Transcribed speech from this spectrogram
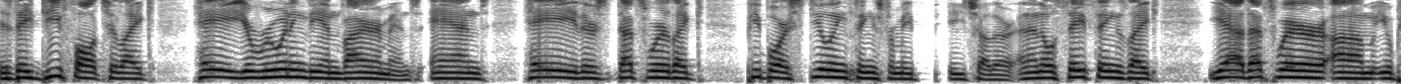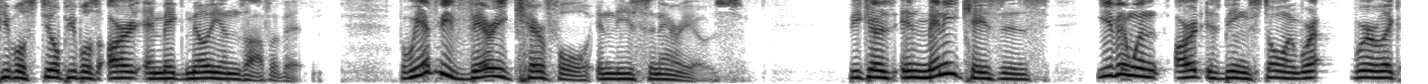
is they default to like, hey, you're ruining the environment, and hey, there's that's where like people are stealing things from e- each other, and then they'll say things like, yeah, that's where um, you know people steal people's art and make millions off of it. But we have to be very careful in these scenarios because in many cases, even when art is being stolen, we're we're like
